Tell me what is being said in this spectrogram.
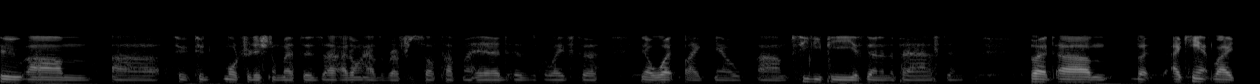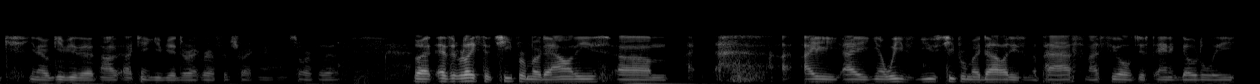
to, um, uh, to to more traditional methods. I, I don't have the reference off the top of my head as it relates to you know what like you know um, CVP has done in the past and but um, but I can't like you know give you the I, I can't give you a direct reference right now. I'm sorry for that. But as it relates to cheaper modalities, um, I, I, I, you know, we've used cheaper modalities in the past, and I feel just anecdotally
